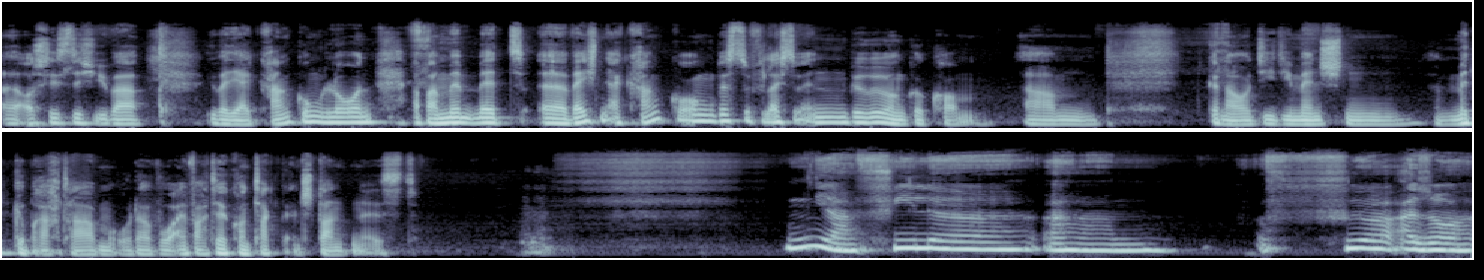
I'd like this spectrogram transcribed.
äh, ausschließlich über, über die Erkrankung Lohn. Aber mit, mit äh, welchen Erkrankungen bist du vielleicht so in Berührung gekommen? Ähm, genau, die die Menschen mitgebracht haben oder wo einfach der Kontakt entstanden ist? Ja, viele ähm, für also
